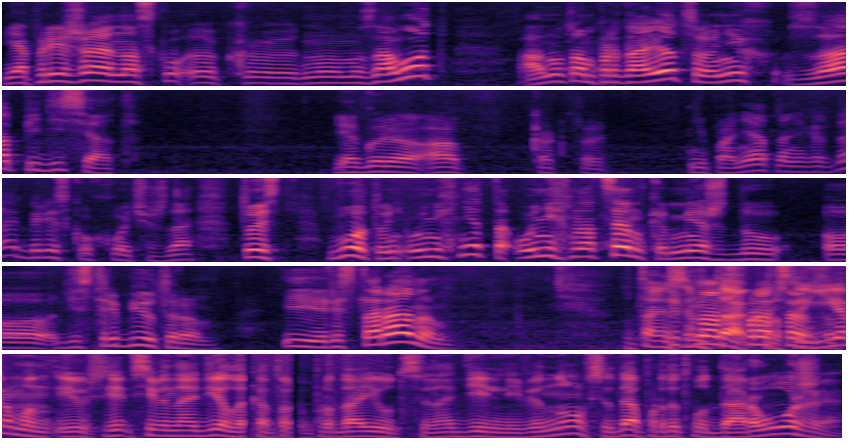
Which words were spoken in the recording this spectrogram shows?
Я приезжаю на, ск- к- ну, на завод, оно там продается у них за 50. Я говорю, а как-то непонятно никогда, бери сколько хочешь, да. То есть вот у, у них нет, у них наценка между э, дистрибьютором и рестораном. Ну, там совсем так, просто 15%. Ерман и все, все виноделы, которые продают винодельное вино, всегда продают его дороже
